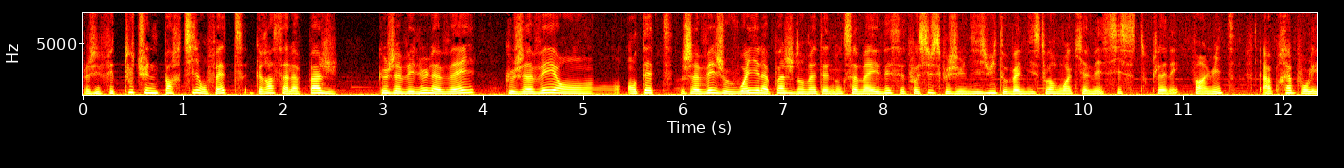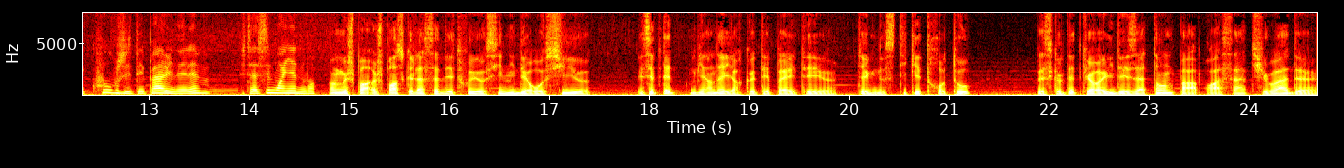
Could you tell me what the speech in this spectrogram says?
j'ai fait toute une partie en fait, grâce à la page que j'avais lue la veille, que j'avais en, en tête. J'avais, je voyais la page dans ma tête. Donc ça m'a aidé cette fois-ci, parce que j'ai eu 18 au bac d'histoire, moi qui avais 6 toute l'année, enfin 8. Après, pour les cours, j'étais pas une élève, j'étais assez moyenne moi. Non, mais je pense, je pense que là, ça détruit aussi une idée reçue. euh, et c'est peut-être bien d'ailleurs que tu pas été euh, diagnostiqué trop tôt. Parce que peut-être qu'il y aurait eu des attentes par rapport à ça, tu vois, de,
